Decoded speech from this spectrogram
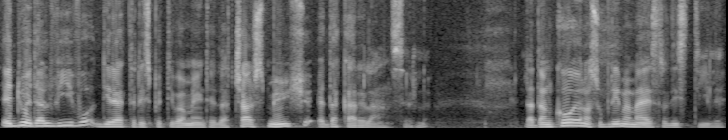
e due dal vivo, dirette rispettivamente da Charles Munch e da Karel Ansel. La Danco è una sublime maestra di stile.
